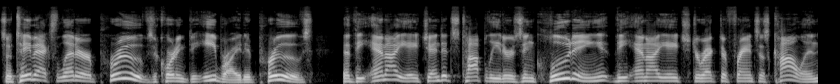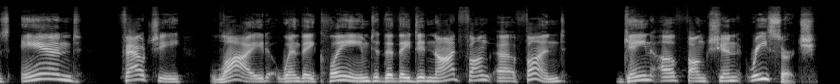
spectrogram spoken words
So Tabak's letter proves, according to Ebright, it proves that the NIH and its top leaders, including the NIH director Francis Collins and Fauci, lied when they claimed that they did not fun- uh, fund gain of function research.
